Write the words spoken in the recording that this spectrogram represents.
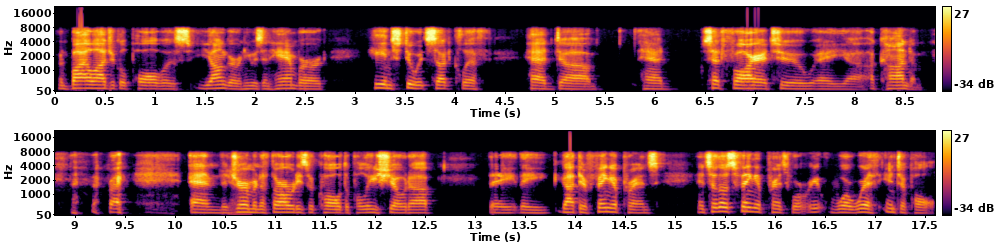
when biological Paul was younger and he was in Hamburg, he and Stuart Sutcliffe had uh, had set fire to a uh, a condom, right? And the Yeah. German authorities were called. The police showed up. They they got their fingerprints, and so those fingerprints were were with Interpol.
